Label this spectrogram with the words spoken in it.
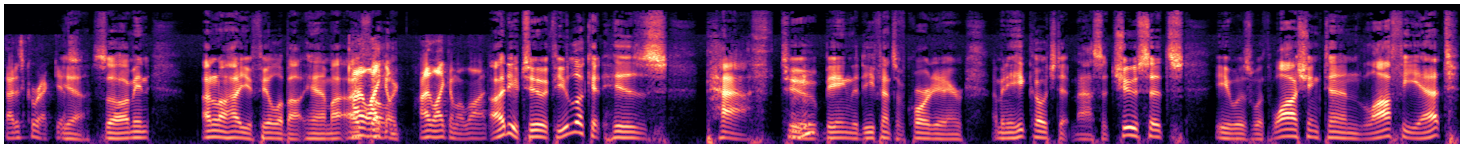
That is correct. Yes. Yeah. So I mean, I don't know how you feel about him. I, I, I like him. Like, I like him a lot. I do too. If you look at his path to mm-hmm. being the defensive coordinator, I mean, he coached at Massachusetts. He was with Washington, Lafayette,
